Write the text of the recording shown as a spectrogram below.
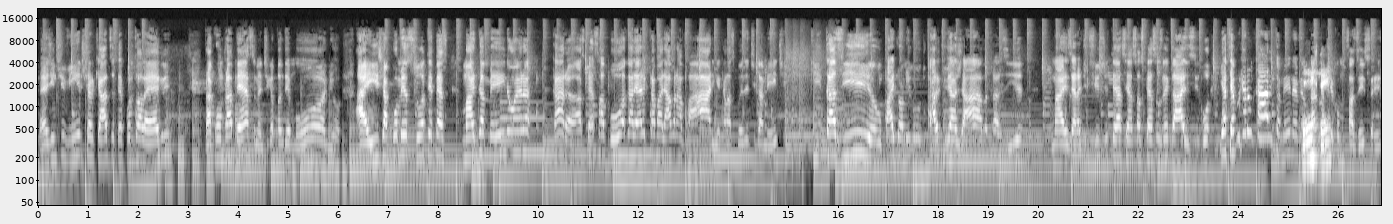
Daí a gente vinha de Charqueados até Porto Alegre para comprar peça, na antiga Pandemônio. Aí já começou a ter peça. Mas também não era. Cara, as peças boas, a galera que trabalhava na Varig, aquelas coisas antigamente, que traziam. O pai de um amigo do cara que viajava trazia mas era difícil de ter acesso às peças legais. Assim, e até porque era um cara também, né? Meu sim, cara não tinha como fazer isso aí.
